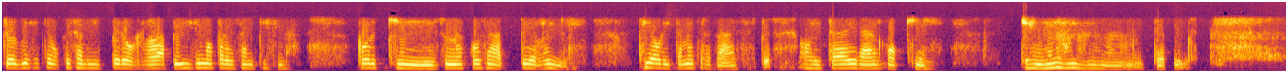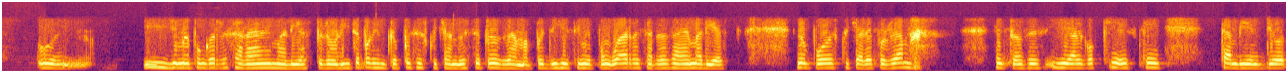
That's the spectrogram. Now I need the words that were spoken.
Yo a veces tengo que salir pero rapidísimo para el Santísima porque es una cosa terrible. Sí, ahorita me trata de desesperar, ahorita era algo que, no, no, no, no, no, terrible. Y yo me pongo a rezar a Ave Marías, pero ahorita, por ejemplo, pues escuchando este programa, pues dije, si me pongo a rezar las Ave Marías, no puedo escuchar el programa. Entonces, y algo que es que también yo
